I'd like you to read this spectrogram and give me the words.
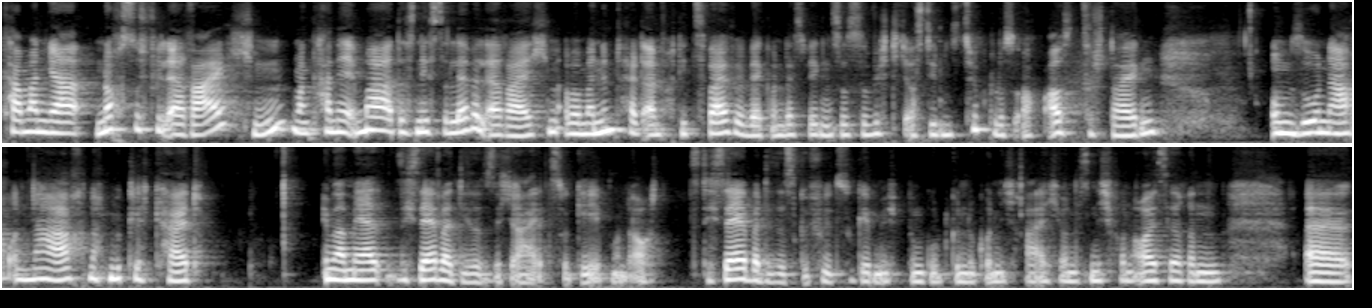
kann man ja noch so viel erreichen. Man kann ja immer das nächste Level erreichen, aber man nimmt halt einfach die Zweifel weg. Und deswegen ist es so wichtig, aus diesem Zyklus auch auszusteigen, um so nach und nach, nach Möglichkeit, immer mehr sich selber diese Sicherheit zu geben und auch sich selber dieses Gefühl zu geben, ich bin gut genug und ich reich und es nicht von äußeren äh,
